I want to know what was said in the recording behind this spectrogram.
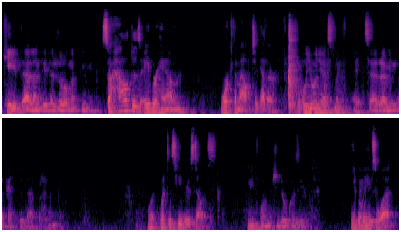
két ellentétes dolognak tűnik. So, how does Abraham work them out together? Hogy oldja ezt meg egyszerre mind a kettőt Ábrahám? What, what does Hebrews tell us? Mit mond a zsidókhoz írt? He believes what?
